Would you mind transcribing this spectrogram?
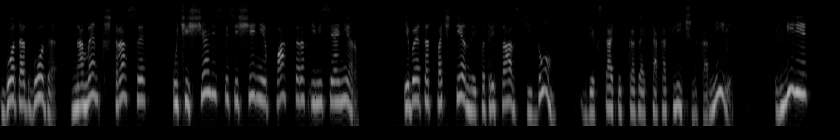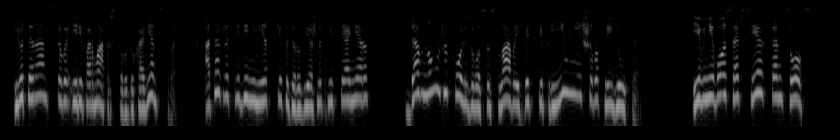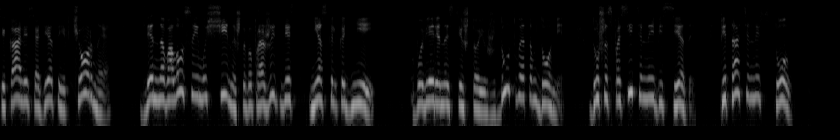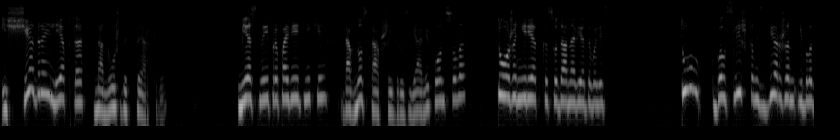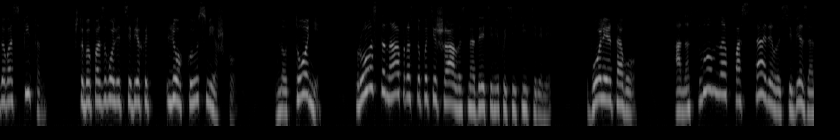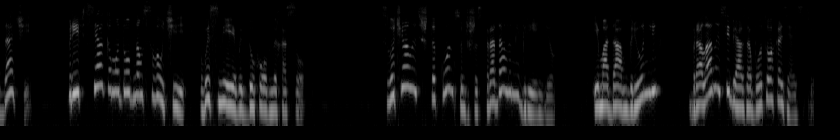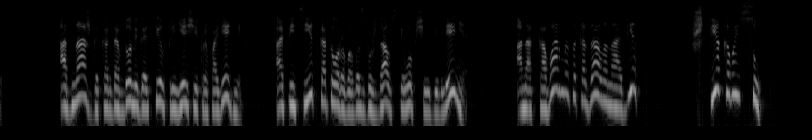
год от года на Менгштрассе учащались посещения пасторов и миссионеров, ибо этот почтенный патрицианский дом – где, кстати сказать, так отлично кормили, в мире лютеранского и реформаторского духовенства, а также среди немецких и зарубежных миссионеров, давно уже пользовался славой гостеприимнейшего приюта, и в него со всех концов стекались одетые в черное длинноволосые мужчины, чтобы прожить здесь несколько дней, в уверенности, что их ждут в этом доме душеспасительные беседы, питательный стол и щедрая лепта на нужды церкви. Местные проповедники, давно ставшие друзьями консула, тоже нередко сюда наведывались. Тум был слишком сдержан и благовоспитан, чтобы позволить себе хоть легкую усмешку. Но Тони просто-напросто потешалась над этими посетителями. Более того, она словно поставила себе задачей при всяком удобном случае высмеивать духовных особ. Случалось, что консульша страдала мигренью, и мадам Грюнлих брала на себя заботу о хозяйстве. Однажды, когда в доме гостил приезжий проповедник, аппетит которого возбуждал всеобщее удивление, она коварно заказала на обед шпековый суп,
